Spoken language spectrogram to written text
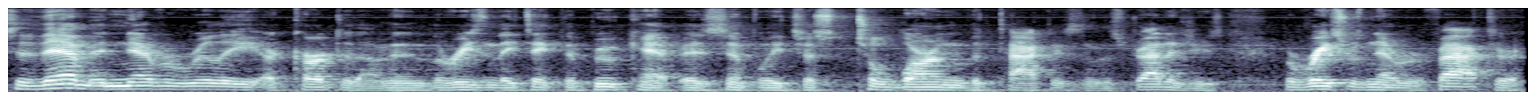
to them it never really occurred to them. And the reason they take the boot camp is simply just to learn the tactics and the strategies. But race was never a factor.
